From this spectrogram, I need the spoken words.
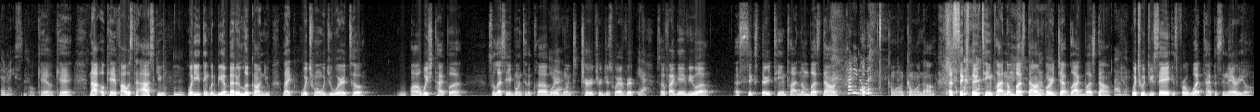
they're nice. Okay, okay. Now, okay, if I was to ask you, Mhm. what do you think would be a better look on you? Like, which one would you wear to uh, which type of? So let's say you're going to the club or Yeah. you're going to church or just wherever. Yeah. So if I gave you a a six thirteen platinum bust down, How do you know Oh, that? come on, come on now, a six thirteen platinum bust down or a jet black bust down, Okay. which would you say is for what type of scenario?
